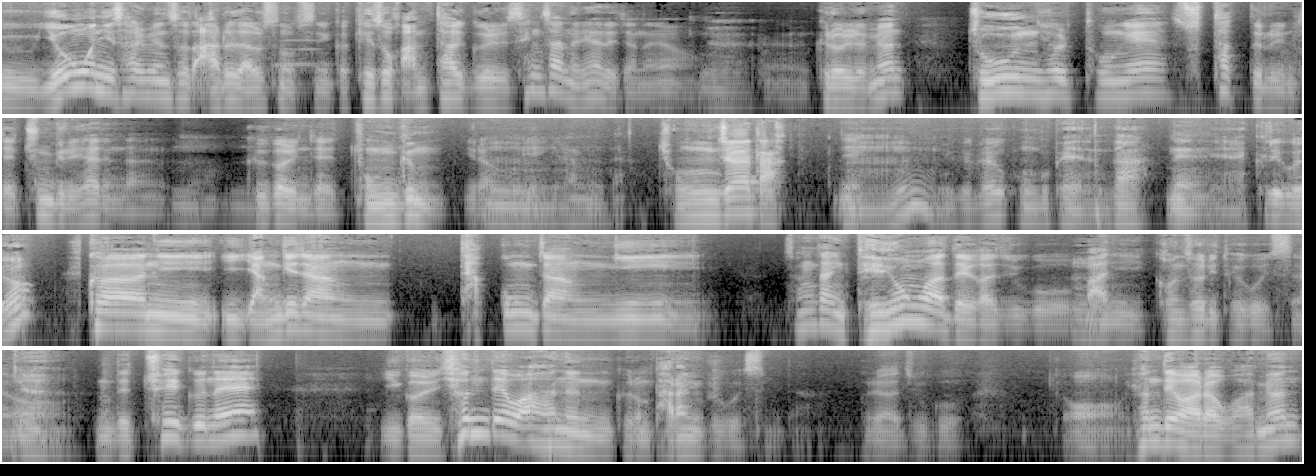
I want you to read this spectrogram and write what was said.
그 영원히 살면서 알을 낳을 수는 없으니까 계속 암탉을 생산을 해야 되잖아요. 네. 예, 그러려면 좋은 혈통의 수탉들을 이제 준비를 해야 된다는 거죠. 음, 음. 그걸 이제 종금이라고 음. 얘기를 합니다. 종자닭. 네. 음, 이거를 공급해야 된다. 네. 예, 그리고요. 북한이 이 양계장 닭 공장이 상당히 대형화돼 가지고 음. 많이 건설이 되고 있어요. 네. 근데 최근에 이걸 현대화하는 그런 바람이 불고 있습니다. 그래가지고 어, 현대화라고 하면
